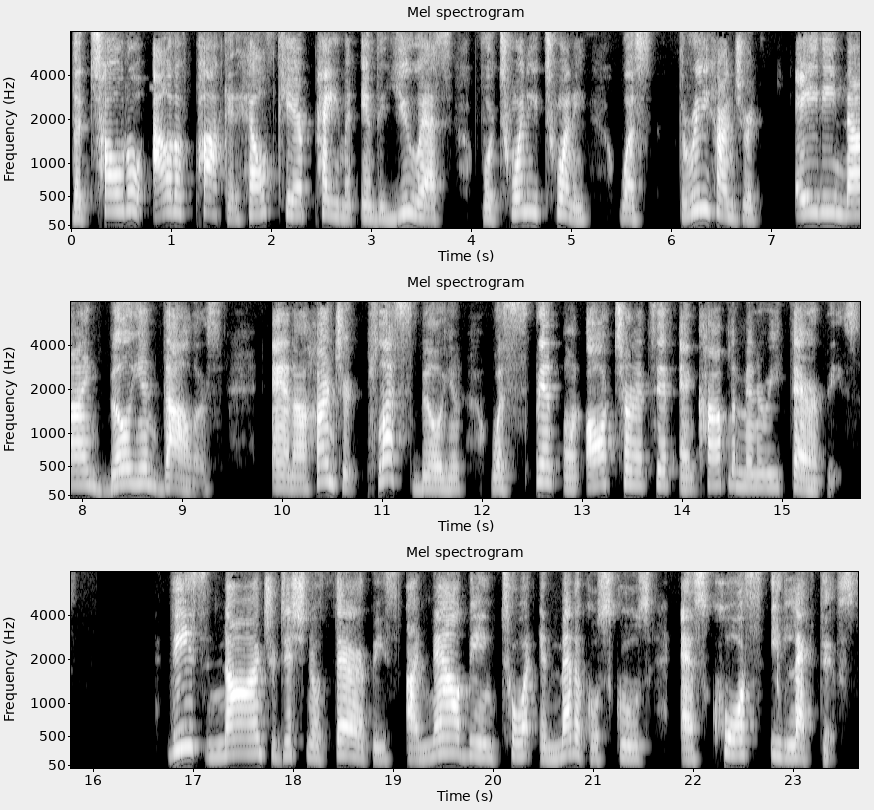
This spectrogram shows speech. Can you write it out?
the total out of pocket healthcare payment in the US for 2020 was $389 billion and 100 plus billion was spent on alternative and complementary therapies. These non traditional therapies are now being taught in medical schools as course electives.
